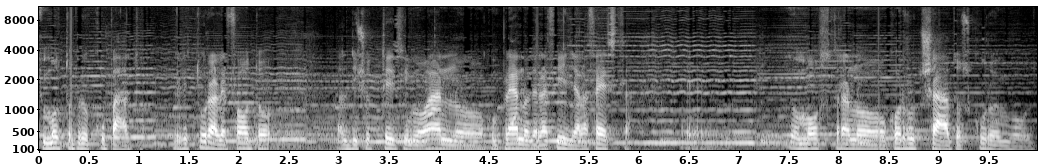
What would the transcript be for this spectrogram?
è molto preoccupato. Addirittura le foto al diciottesimo anno, compleanno della figlia, la festa, eh, lo mostrano corrucciato, scuro in volto.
